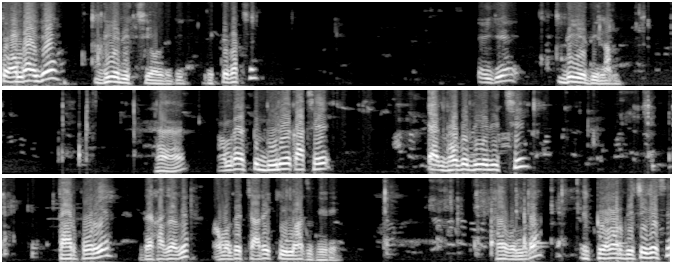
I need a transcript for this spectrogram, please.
তো আমরা এই যে দিয়ে দিচ্ছি অলরেডি দেখতে পাচ্ছেন? এই যে দিয়ে দিলাম। হ্যাঁ আমরা একটু দূরে কাছে একভাবে দিয়ে দিচ্ছি। তারপরে দেখা যাবে আমাদের চারে কি মাছ বেড়ে। হ্যাঁ বন্ধুরা একটু আমার বেঁচে গেছে।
